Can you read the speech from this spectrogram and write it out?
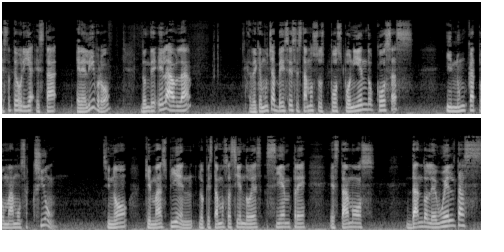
esta teoría está en el libro donde él habla de que muchas veces estamos posponiendo cosas y nunca tomamos acción, sino que más bien lo que estamos haciendo es siempre estamos dándole vueltas,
